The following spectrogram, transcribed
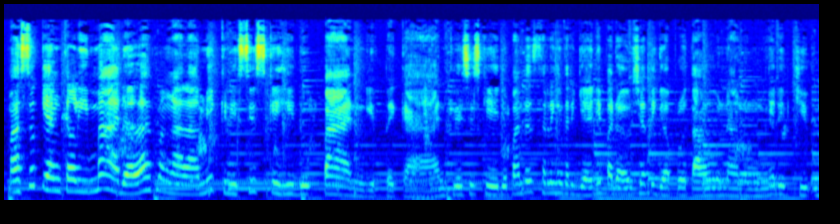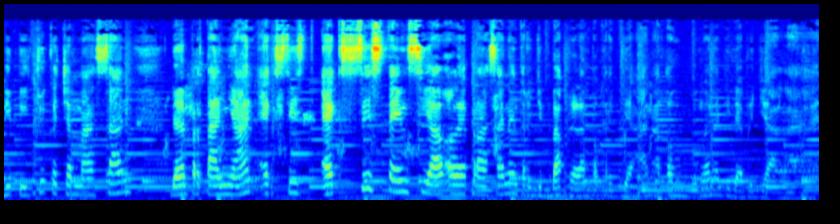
masuk yang kelima adalah mengalami krisis kehidupan gitu kan. Krisis kehidupan itu sering terjadi pada usia 30 tahunan, umumnya dipi- dipicu kecemasan dan pertanyaan eksis- eksistensial oleh perasaan yang terjebak dalam pekerjaan atau hubungan yang tidak berjalan.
